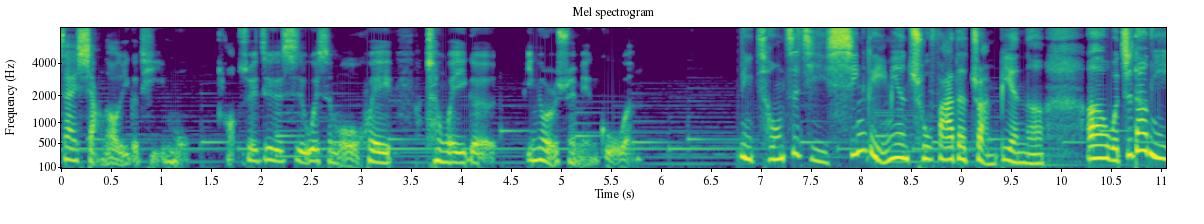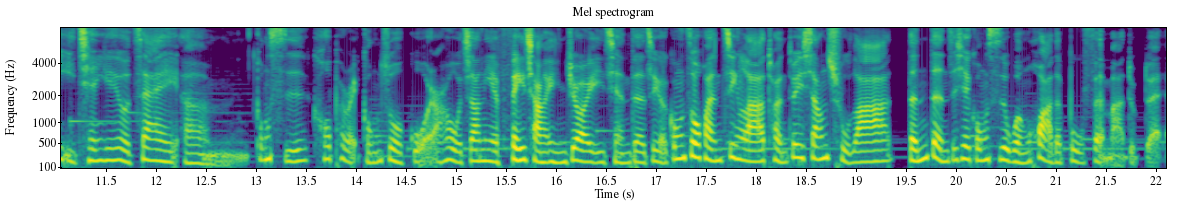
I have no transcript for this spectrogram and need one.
在想到的一个题目。好，所以这个是为什么我会成为一个婴幼儿睡眠顾问。你从自己心里面出发的转变呢？呃，我知道你以前也有在嗯公司 corporate 工作过，然后我知道你也非常 enjoy 以前的这个工作环境啦、团队相处啦等等这些公司文化的部分嘛，对不对？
